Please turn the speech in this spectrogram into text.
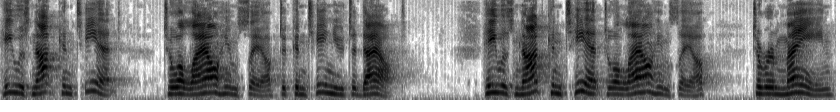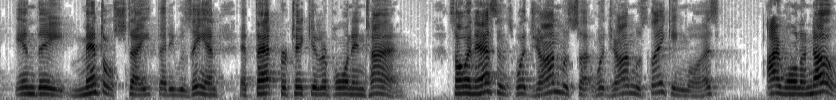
He was not content to allow himself to continue to doubt. He was not content to allow himself to remain in the mental state that he was in at that particular point in time. So in essence what John was what John was thinking was I want to know.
